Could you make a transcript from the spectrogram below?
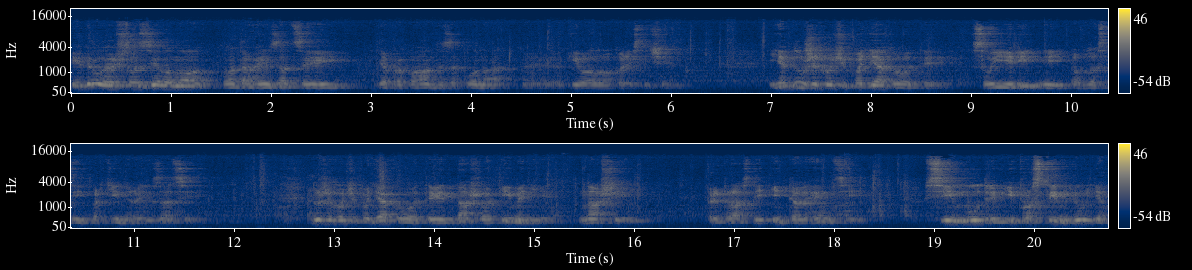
І друге, що зроблено над організацією для пропаганди закону е, Ківалова Колісниченка. Я дуже хочу подякувати своїй рідній обласній партійній організації. Дуже хочу подякувати від нашого імені нашій прекрасній інтелігенції, всім мудрим і простим людям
